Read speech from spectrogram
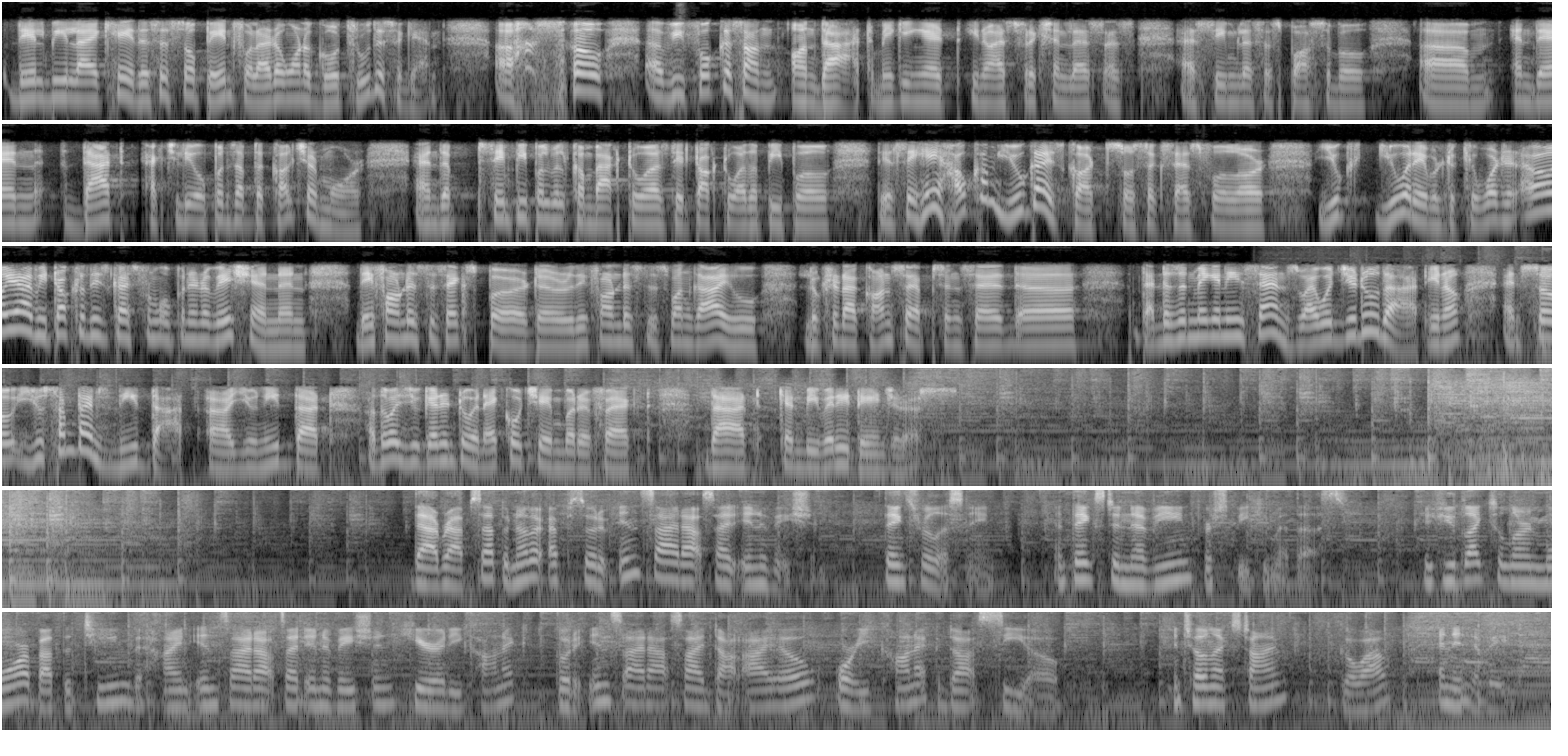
they'll be like, hey, this is so painful. I don't want to go through this again. Uh, so uh, we focus on on that, making it you know as frictionless as as seamless as possible, um, and then that actually opens up the culture more. And the same people will come back to us. They talk to other people. They'll say, hey, how come you guys got so successful, or you you were able to what? Did, oh yeah, we talked to these guys from Open Innovation, and they found us this expert, or they found us this one guy who looked at our concepts and said uh, that doesn't make any sense. Why would you do that? You know, and so you sometimes need that. Uh, you need that. Otherwise, you get into an echo chamber effect that can be very dangerous. That wraps up another episode of Inside Outside Innovation. Thanks for listening, and thanks to Naveen for speaking with us. If you'd like to learn more about the team behind Inside Outside Innovation here at Econic, go to insideoutside.io or econic.co. Until next time, go out and innovate.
